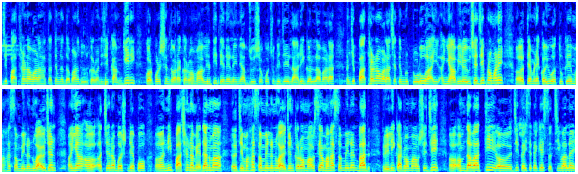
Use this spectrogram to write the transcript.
જે પાથરણાવાળા હતા, તેમના દબાણ દૂર કરવાની જે કામગીરી કોર્પોરેશન દ્વારા કરવામાં આવી હતી, તેને લઈને આપ જોઈ શકો છો કે જે લારી ગલ્લાવાળા અને જે પાથરણાવાળા છે, તેમનું ટોળું અહીં અહીંયા આવી રહ્યું છે. જે પ્રમાણે તેમણે કહ્યું હતું કે મહાસંમેલનનું આયોજન અહીંયા અચેરા બસ ડેપોની પાછળના મેદાનમાં જે મહાસંમેલનનું આયોજન કરવામાં આવશે. આ મહાસંમેલન બાદ રેલી કાઢવામાં આવશે, જે અમદાવાદથી જે કહી શકાય કે સચિવાલય,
